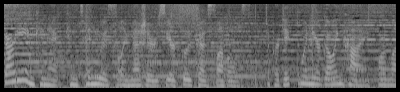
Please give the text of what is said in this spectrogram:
Guardian Connect continuously measures your glucose levels to predict when you're going high or low.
